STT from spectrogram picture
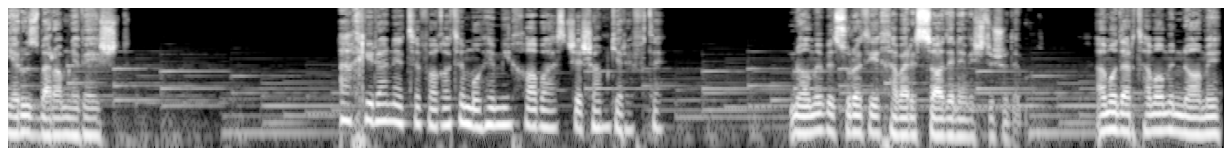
یه روز برام نوشت اخیرا اتفاقات مهمی خواب از چشام گرفته. نامه به صورت خبر ساده نوشته شده بود. اما در تمام نامه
